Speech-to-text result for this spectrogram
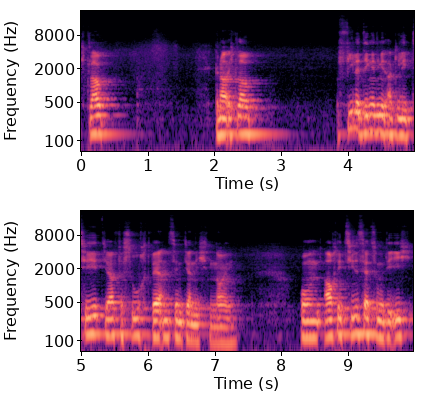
Ich glaube, Genau, ich glaube, viele Dinge, die mit Agilität ja versucht werden, sind ja nicht neu. Und auch die Zielsetzung, die ich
